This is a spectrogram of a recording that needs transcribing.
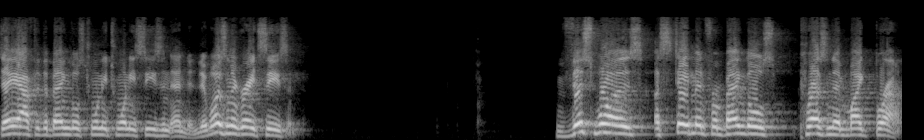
day after the Bengals 2020 season ended. It wasn't a great season. This was a statement from Bengals president Mike Brown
